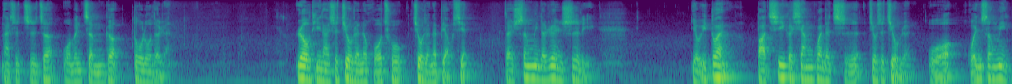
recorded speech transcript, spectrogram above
乃是指着我们整个堕落的人。肉体乃是救人的活出，救人的表现。在生命的认识里，有一段把七个相关的词，就是救人、我、魂、生命、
